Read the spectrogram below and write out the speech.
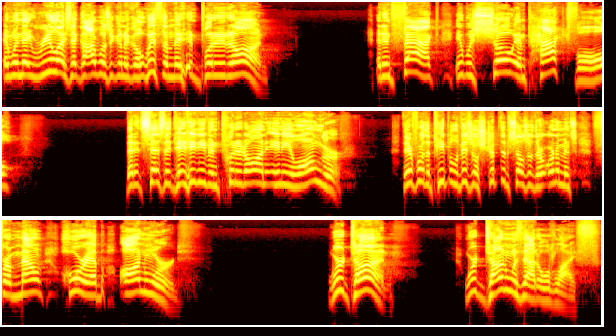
And when they realized that God wasn't going to go with them, they didn't put it on. And in fact, it was so impactful that it says that they didn't even put it on any longer. Therefore, the people of Israel stripped themselves of their ornaments from Mount Horeb onward. We're done. We're done with that old life.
